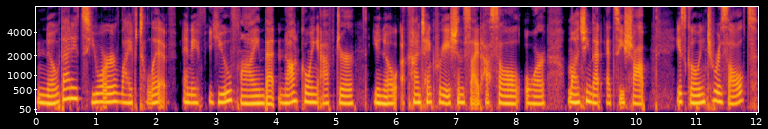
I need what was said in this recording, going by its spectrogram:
know that it's your life to live. And if you find that not going after, you know, a content creation side hustle or launching that Etsy shop is going to result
